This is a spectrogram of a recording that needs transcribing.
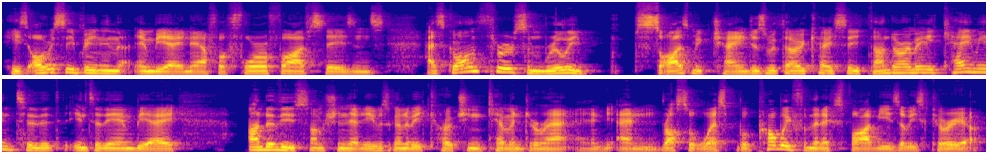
He's obviously been in the NBA now for four or five seasons, has gone through some really seismic changes with OKC Thunder. I mean, he came into the, into the NBA under the assumption that he was going to be coaching Kevin Durant and, and Russell Westbrook probably for the next five years of his career.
